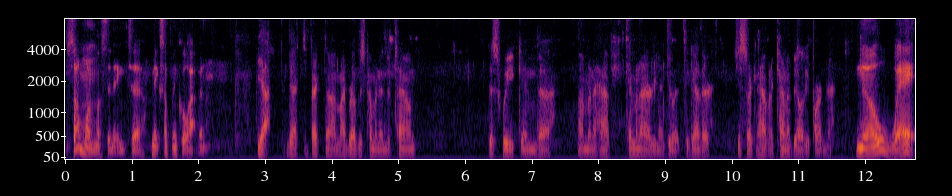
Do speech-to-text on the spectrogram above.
someone listening to make something cool happen. Yeah, in fact, uh, my brother's coming into town this week, and uh, I'm going to have him and I are going to do it together, just so I can have an accountability partner. No way!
